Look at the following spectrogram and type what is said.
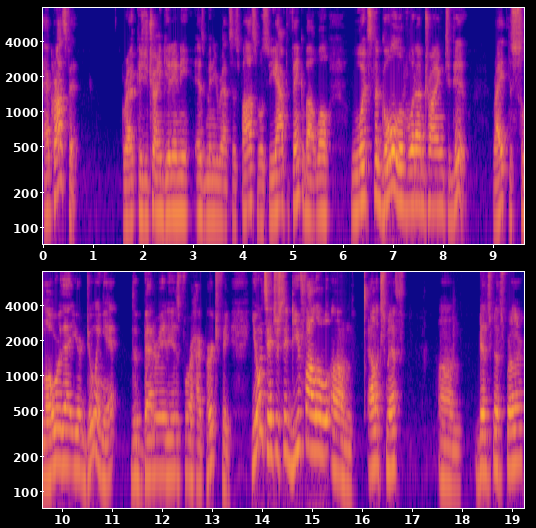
at CrossFit, right? Because you're trying to get any as many reps as possible. So you have to think about, well, what's the goal of what I'm trying to do, right? The slower that you're doing it, the better it is for hypertrophy. You know what's interesting? Do you follow um, Alex Smith? um, Ben Smith's brother?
